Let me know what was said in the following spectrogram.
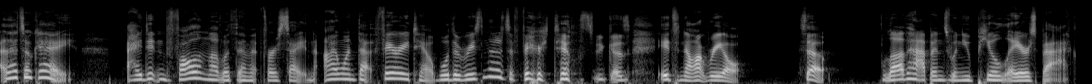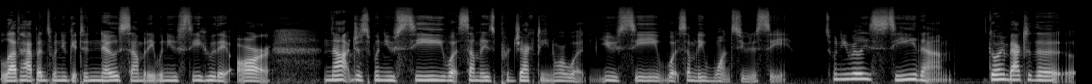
That's okay. I didn't fall in love with them at first sight and I want that fairy tale. Well, the reason that it's a fairy tale is because it's not real. So, love happens when you peel layers back. Love happens when you get to know somebody, when you see who they are, not just when you see what somebody's projecting or what you see what somebody wants you to see. It's when you really see them. Going back to the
